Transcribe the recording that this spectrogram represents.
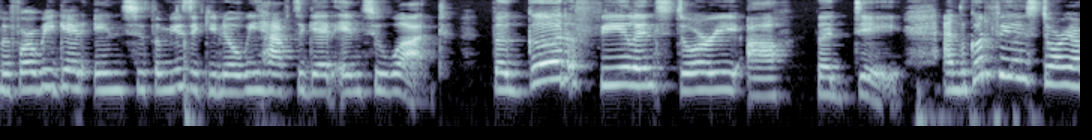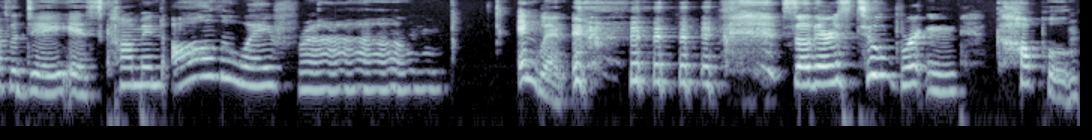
before we get into the music, you know, we have to get into what? The good feeling story of the day. And the good feeling story of the day is coming all the way from England. so there's two Britain couple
